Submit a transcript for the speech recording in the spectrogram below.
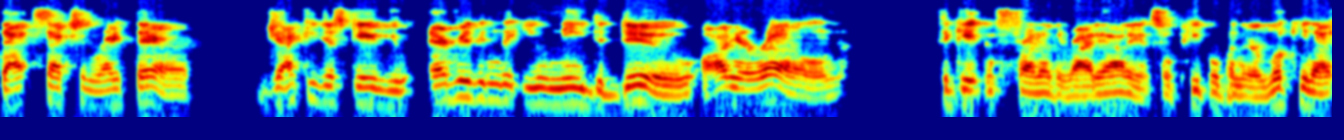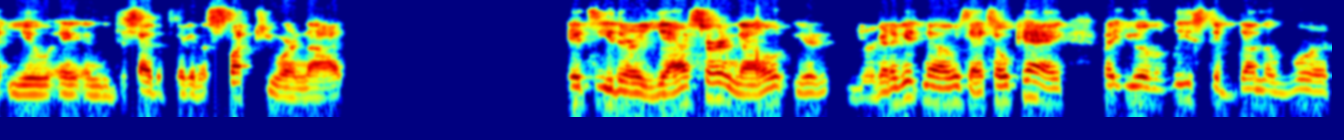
that section right there jackie just gave you everything that you need to do on your own to get in front of the right audience so people when they're looking at you and, and decide if they're going to select you or not it's either a yes or a no. You're you're gonna get no's. That's okay, but you at least have done the work.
